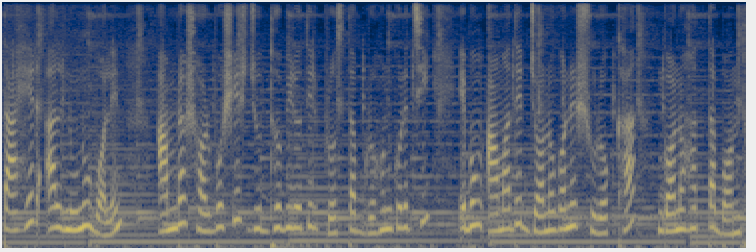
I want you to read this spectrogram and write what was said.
তাহের আল নুনু বলেন, আমরা সর্বশেষ যুদ্ধবিরতির প্রস্তাব গ্রহণ করেছি এবং আমাদের জনগণের সুরক্ষা, গণহত্যা বন্ধ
